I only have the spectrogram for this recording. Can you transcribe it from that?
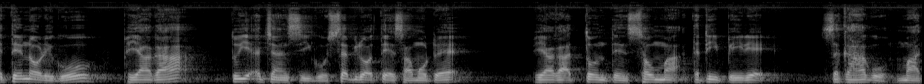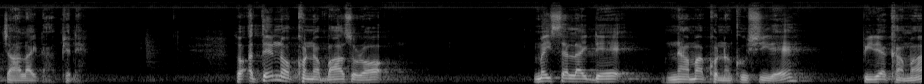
အသင်းတော်တွေကိုဖခင်ကသူ့ရဲ့အကြံစီကိုဆက်ပြီးတော့တည်ဆောင်မှုအတွက်ဖခင်ကတွင်တင်ဆုံးမတတိပေးတဲ့စကားကိုမှာကြားလိုက်တာဖြစ်တယ်။ဆိုတော့အသင်းတော်ခုနှစ်ပါးဆိုတော့မိတ်ဆက်လိုက်တဲ့နာမခုနှစ်ခုရှိတယ်။ပြီးတဲ့အခါမှာ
